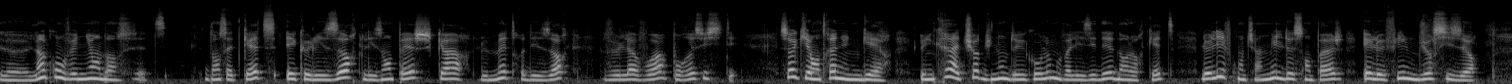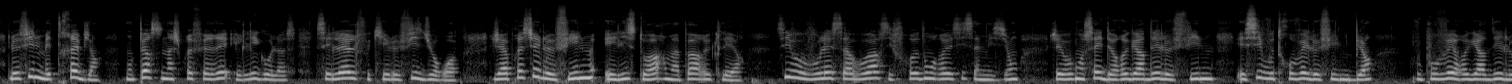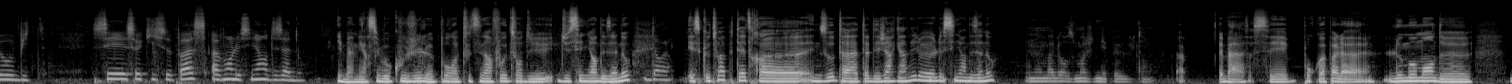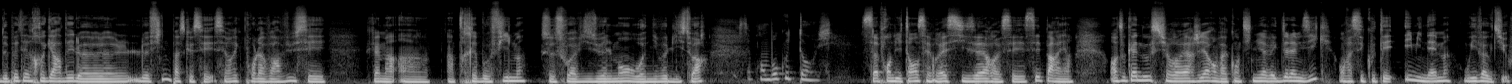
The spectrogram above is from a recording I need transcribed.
L'inconvénient dans cette, dans cette quête est que les orques les empêchent car le maître des orques veut l'avoir pour ressusciter. Ce qui entraîne une guerre. Une créature du nom de Gollum va les aider dans leur quête. Le livre contient 1200 pages et le film dure 6 heures. Le film est très bien. Mon personnage préféré est Legolas. C'est l'elfe qui est le fils du roi. J'ai apprécié le film et l'histoire m'a paru claire. Si vous voulez savoir si Fredon réussit sa mission, je vous conseille de regarder le film et si vous trouvez le film bien, vous pouvez regarder Le Hobbit. C'est ce qui se passe avant le Seigneur des Anneaux. Eh ben, merci beaucoup Jules pour toutes ces infos autour du, du Seigneur des Anneaux. Est-ce que toi peut-être euh, Enzo, t'as as déjà regardé le, le Seigneur des Anneaux? Non, malheureusement, je n'ai pas eu le temps. Eh ben, c'est pourquoi pas la- le moment de, de peut-être regarder le, le film, parce que c'est c'est vrai que pour l'avoir vu, c'est quand même un, un- un très beau film, que ce soit visuellement ou au niveau de l'histoire. Ça prend beaucoup de temps aussi. Ça prend du temps, c'est vrai, 6 heures, c'est c'est pas rien. En tout cas, nous, sur RGR, on va continuer avec de la musique. On va s'écouter Eminem, Without You.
